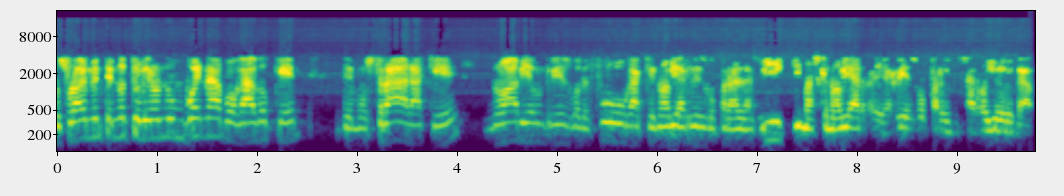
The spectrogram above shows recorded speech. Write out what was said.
pues probablemente no tuvieron un buen abogado que demostrara que no había un riesgo de fuga, que no había riesgo para las víctimas, que no había eh, riesgo para el desarrollo de la,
